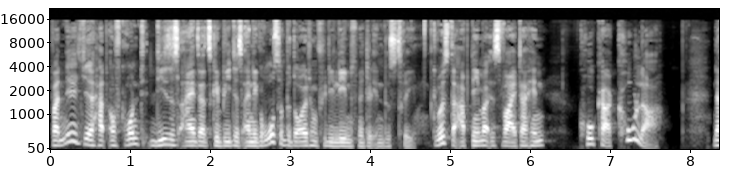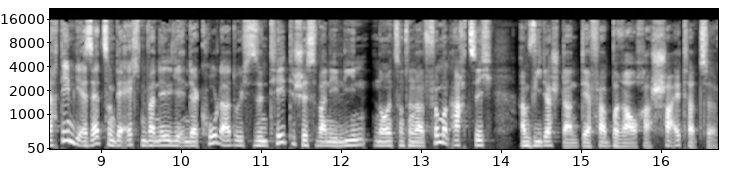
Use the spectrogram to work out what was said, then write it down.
Vanille hat aufgrund dieses Einsatzgebietes eine große Bedeutung für die Lebensmittelindustrie. Größter Abnehmer ist weiterhin Coca-Cola. Nachdem die Ersetzung der echten Vanille in der Cola durch synthetisches Vanillin 1985 am Widerstand der Verbraucher scheiterte.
